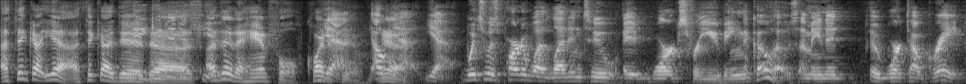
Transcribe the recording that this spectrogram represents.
I think I, yeah, I think I did. you did a uh, few. I did a handful, quite yeah. a few. Oh yeah. yeah, Which was part of what led into it works for you being the co-host. I mean, it it worked out great,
